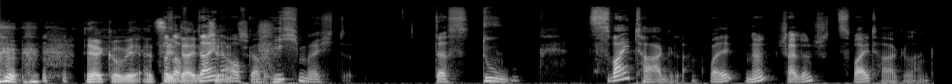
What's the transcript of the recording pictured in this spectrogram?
ja, komm her, erzähl auf, deine, deine Challenge. Aufgabe. Ich möchte, dass du zwei Tage lang, weil, ne, Challenge, zwei Tage lang,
